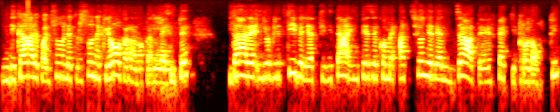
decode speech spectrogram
indicare quali sono le persone che operano per l'ente, dare gli obiettivi e le attività intese come azioni realizzate e effetti prodotti,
